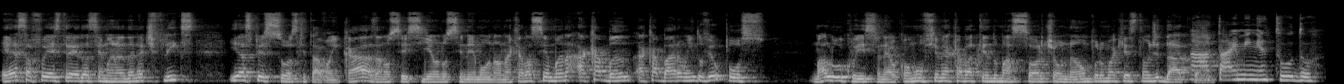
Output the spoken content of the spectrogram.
essa foi a estreia da semana da Netflix e as pessoas que estavam em casa, não sei se iam no cinema ou não naquela semana, acabando, acabaram indo ver o Poço. Maluco isso, né? Como um filme acaba tendo uma sorte ou não por uma questão de data. Ah, né? timing é tudo.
